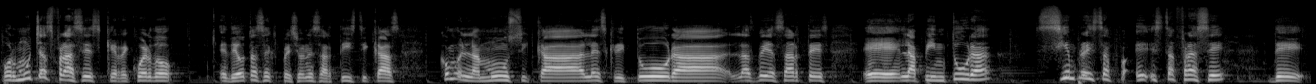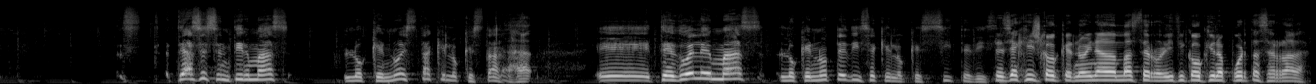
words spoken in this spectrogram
por muchas frases que recuerdo eh, de otras expresiones artísticas, como en la música, la escritura, las bellas artes, eh, la pintura, siempre hay esta, eh, esta frase de te hace sentir más lo que no está que lo que está. Ajá. Eh, te duele más lo que no te dice que lo que sí te dice. Decía Hitchcock que no hay nada más terrorífico que una puerta cerrada.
